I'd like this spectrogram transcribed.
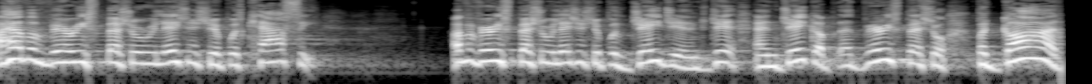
I have a very special relationship with Cassie. I have a very special relationship with JJ and, J- and Jacob. That's very special. But God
